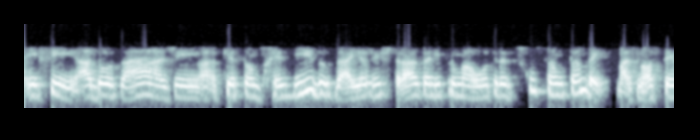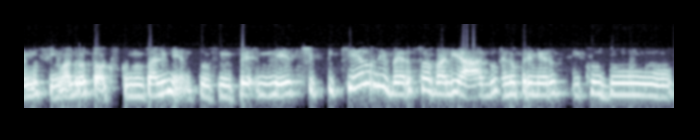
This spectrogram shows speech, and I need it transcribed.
enfim, a dosagem, a questão dos resíduos, daí a gente traz ali para uma outra discussão também. Mas nós temos sim o agrotóxico nos alimentos, neste pequeno universo avaliado no primeiro ciclo do,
